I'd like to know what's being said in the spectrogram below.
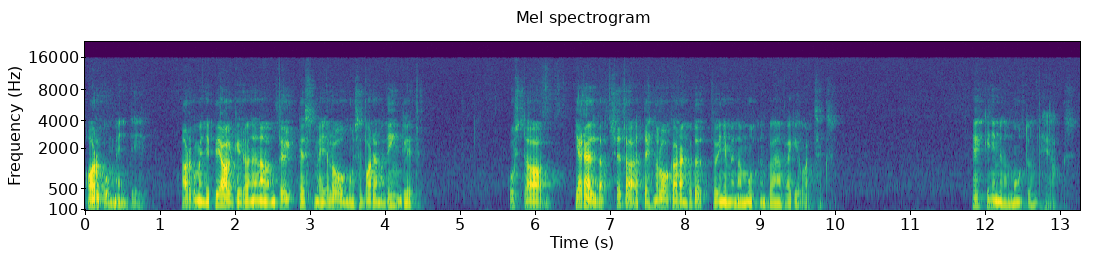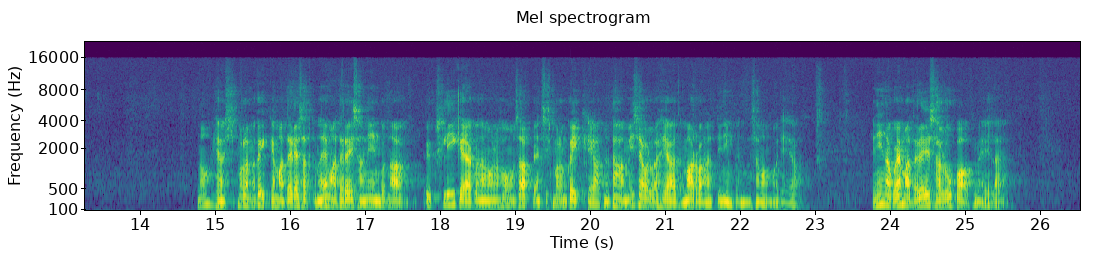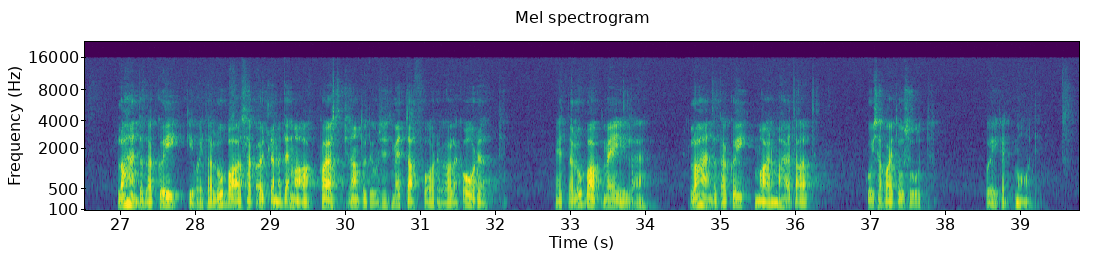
argumendi. Argumendi pealkiri on enam-vähem tõlkes Meie loomuse paremad inglid, kus ta järeldab seda, et tehnoloogia arengu tõttu inimene on muutunud vähem vägivaldseks. ehk inimene on muutunud heaks noh, ja siis me oleme kõik ema Teresad, kuna ema Teresa on inimkonna üks liige ja kuna me oleme homo sapiens, siis me oleme kõik head, me tahame ise olla head ja ma arvan, et inimkond on samamoodi hea. ja nii, nagu ema Teresa lubab meile lahendada kõiki või ta lubas, aga ütleme, tema kajastab siin antud juhul siis metafoori või allegooriat, et ta lubab meile lahendada kõik maailma hädad, kui sa vaid usud õiget moodi.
